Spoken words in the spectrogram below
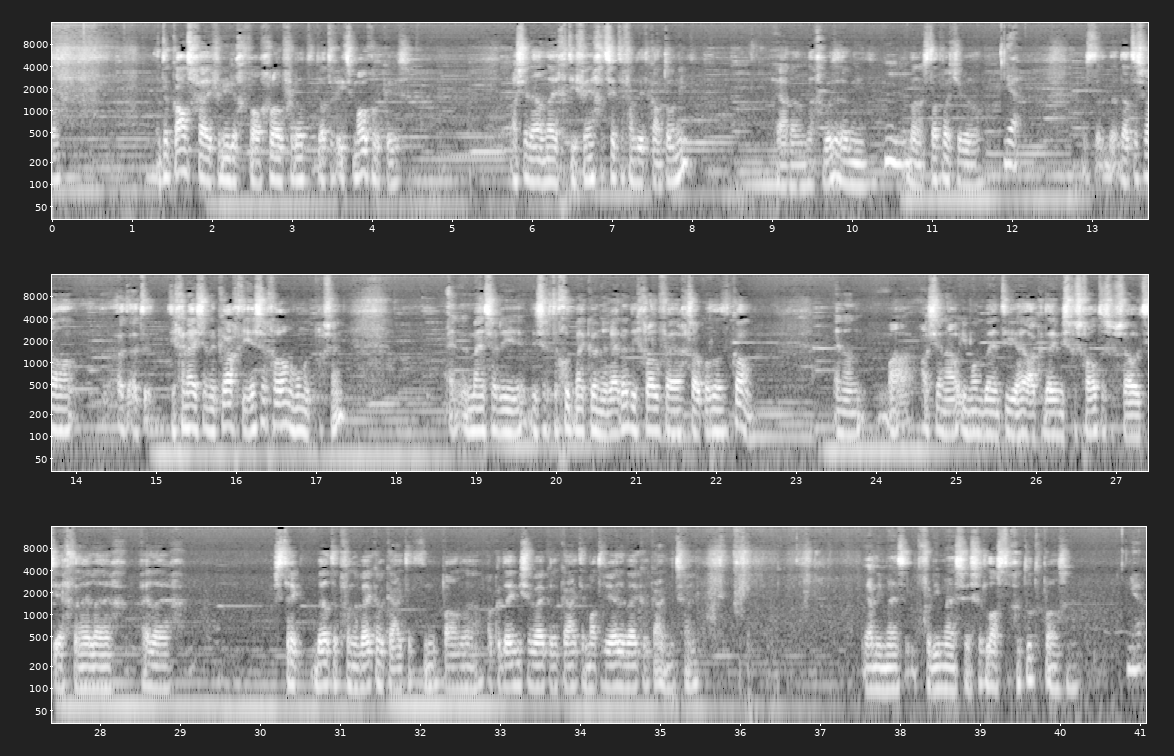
het een kans geven in ieder geval, geloven dat, dat er iets mogelijk is. Als je daar negatief in gaat zitten van dit kan toch niet, ja, dan, dan gebeurt het ook niet. Hmm. Dan is dat wat je wil. Ja. Dus dat, dat is wel het, het, die genezende kracht die is er gewoon, 100%. En mensen die, die zich er goed mee kunnen redden, die geloven ergens ook wel dat het kan. En dan, maar als je nou iemand bent die heel academisch geschoold is of zo, is echt een heel erg strikt beeld hebt van de werkelijkheid. Dat het een bepaalde academische werkelijkheid en materiële werkelijkheid moet zijn. Ja, die mensen, voor die mensen is het lastiger toe te passen. Ja.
